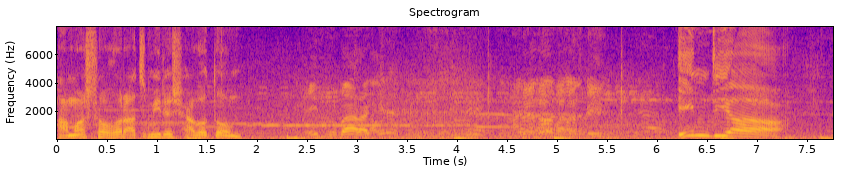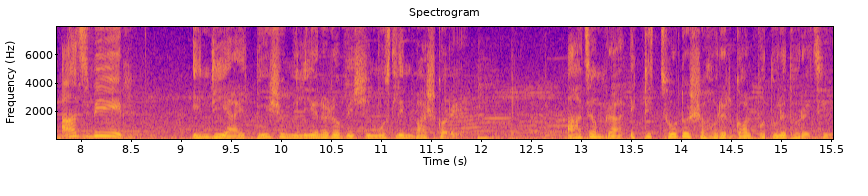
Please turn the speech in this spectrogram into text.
আমার শহর আজমিরে স্বাগতম। ইন্ডিয়া। আজমির ইন্ডিয়ায় দুইশো মিলিয়নেরও বেশি মুসলিম বাস করে। আজ আমরা একটি ছোট শহরের গল্প তুলে ধরেছি।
